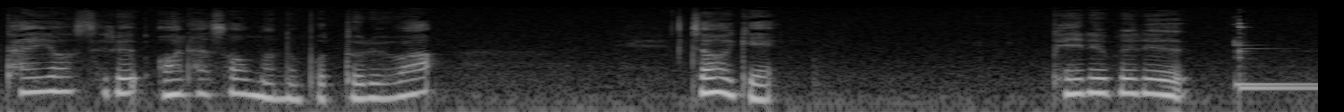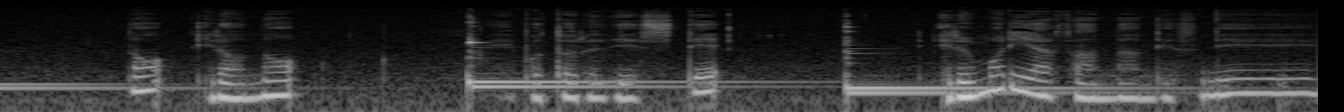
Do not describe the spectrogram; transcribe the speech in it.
対応するオーラソーマのボトルは上下ペールブルーの色のボトルでしてエルモリアさんなんですね。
